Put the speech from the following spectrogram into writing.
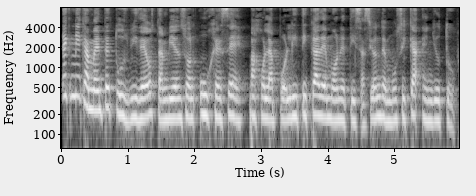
Técnicamente tus videos también son UGC bajo la política de monetización de música en YouTube.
